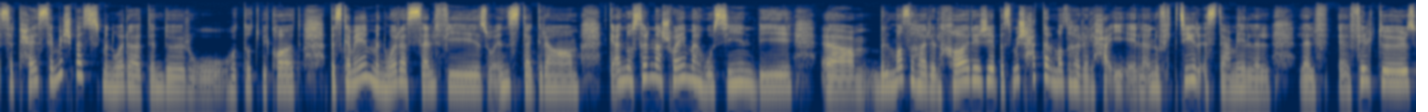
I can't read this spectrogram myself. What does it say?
صرت حاسة مش بس من ورا Tinder والتطبيقات بس كمان من ورا ال selfies وإنستغرام كأنه صرنا شوي مهووسين بالمظهر الخارجي بس مش حتى المظهر الحقيقي لأنه في كتير استعمال لل filters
